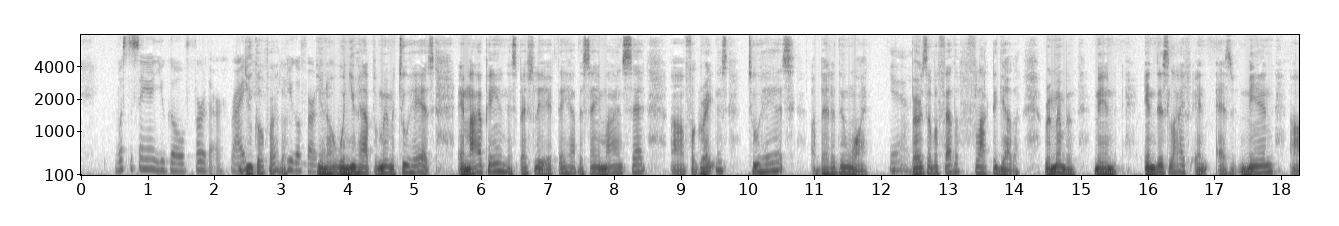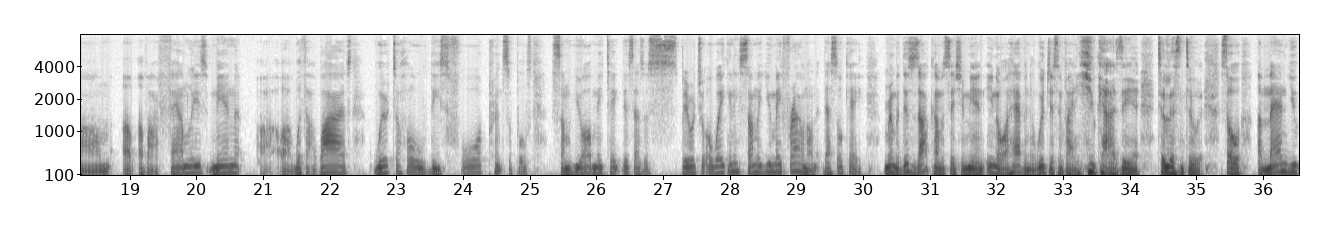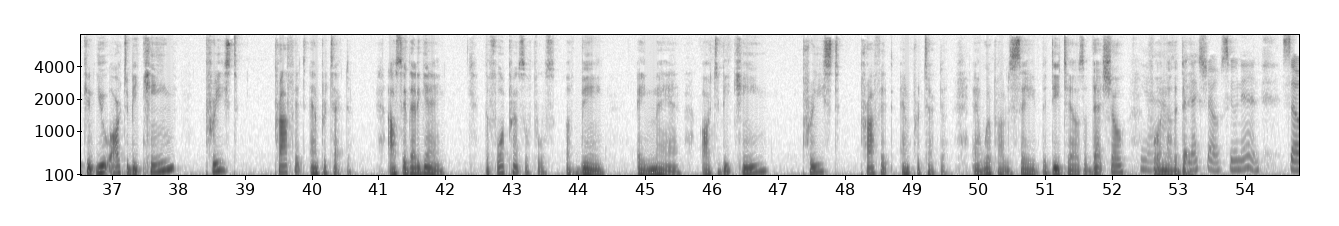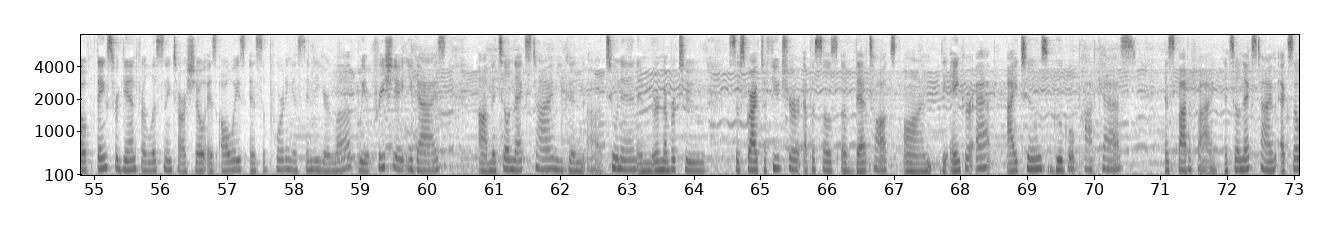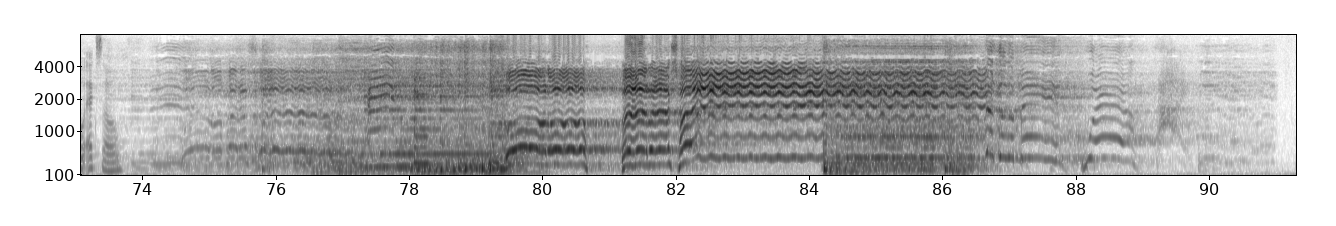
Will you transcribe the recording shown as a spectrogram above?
what's the saying? You go further, right? You go further. You go further. You know, when you have remember two heads, in my opinion, especially if they have the same mindset uh, for greatness, two heads are better than one. Yeah. Birds of a feather flock together. Remember, men in this life and as men um, of, of our families, men uh, uh, with our wives, we're to hold these four principles. Some of you all may take this as a spiritual awakening. Some of you may frown on it. That's okay. Remember, this is our conversation me and Eno are having, and we're just inviting you guys in to listen to it. So, a man you can you are to be king, priest, prophet, and protector. I'll say that again. The four principles of being a man are to be king, priest, prophet, and protector. And we'll probably save the details of that show yeah, for another day. The next show, tune in. So thanks again for listening to our show as always and supporting and sending your love. We appreciate you guys. Um, until next time, you can uh, tune in and remember to subscribe to future episodes of Bed Talks on the Anchor app, iTunes, Google Podcasts, and Spotify. Until next time, XOXO. Oh.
